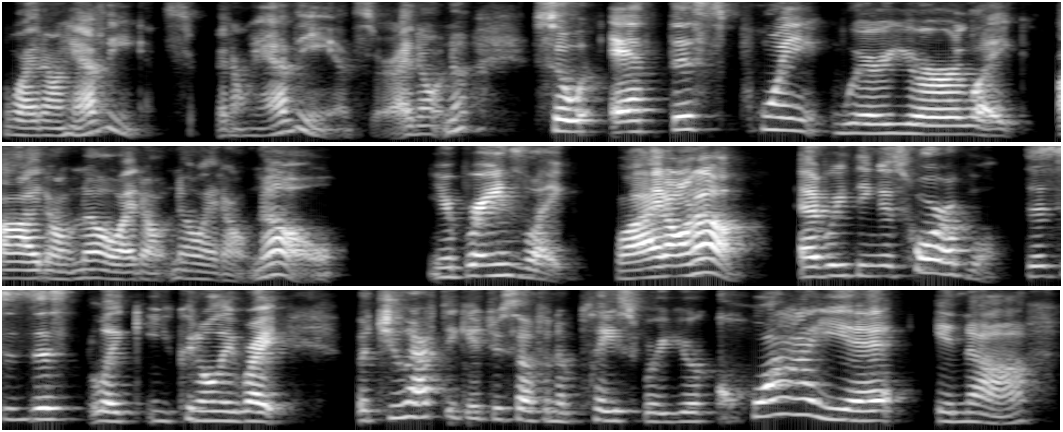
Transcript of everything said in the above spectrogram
well, I don't have the answer. I don't have the answer. I don't know. So at this point where you're like, I don't know, I don't know, I don't know, your brain's like, well, I don't know. Everything is horrible. This is this, like you can only write, but you have to get yourself in a place where you're quiet enough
